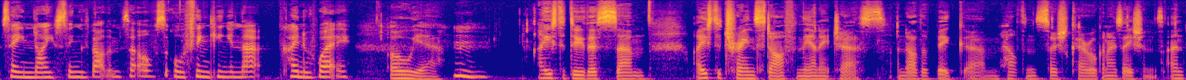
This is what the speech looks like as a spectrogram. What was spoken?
saying nice things about themselves or thinking in that kind of way? Oh, yeah. Mm. I used to do this. Um, I used to train staff in the NHS and other big um, health and social care organisations. And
